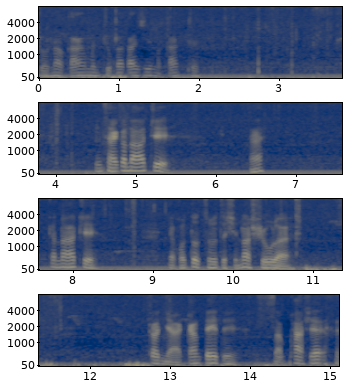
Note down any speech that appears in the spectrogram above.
chỗ nào căng mình chụp các cái gì mà căng thôi mình sai cái nó chứ? Hả? Cái nó chứ? Nhà có tốt số thì nó sưu là con nhà cam tê thì sắm pa sẽ.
